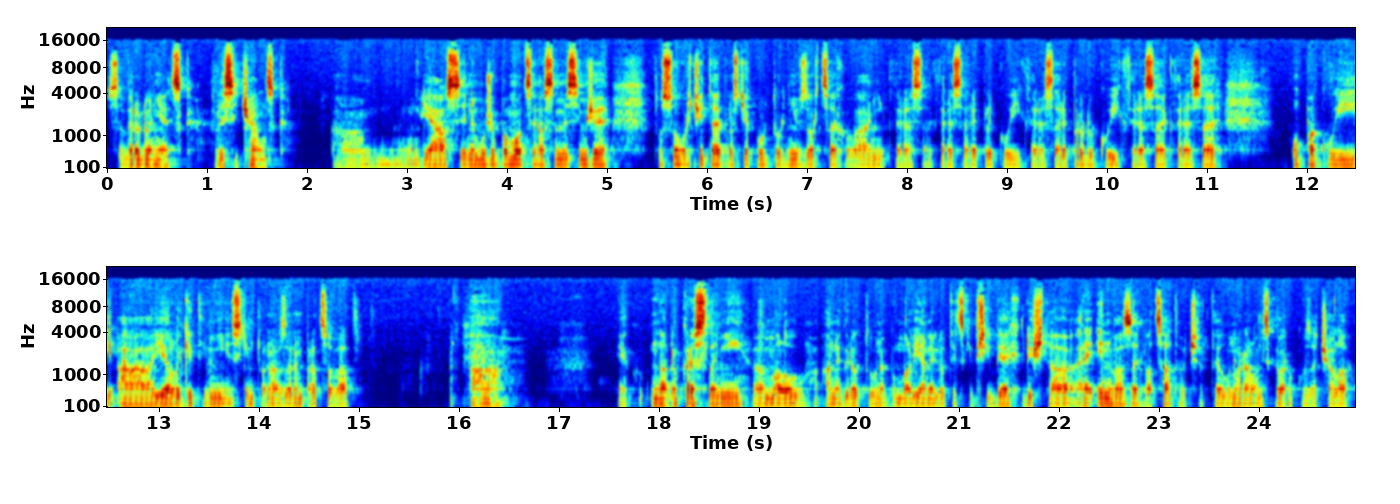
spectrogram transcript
Severodoněck, Lisičansk, a já si nemůžu pomoci, já si myslím, že to jsou určité prostě kulturní vzorce chování, které se, které se replikují, které se reprodukují, které se, které se opakují a je legitimní i s tímto názorem pracovat. A na dokreslení eh, malou anekdotu nebo malý anekdotický příběh, když ta reinvaze 24. února loňského roku začala,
